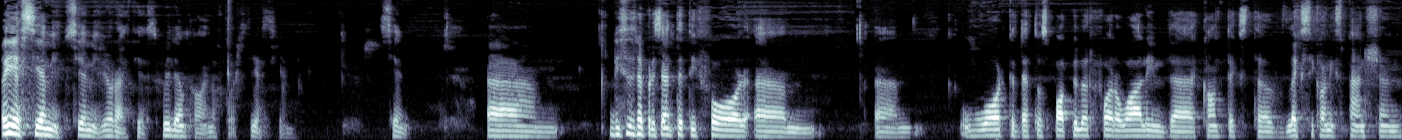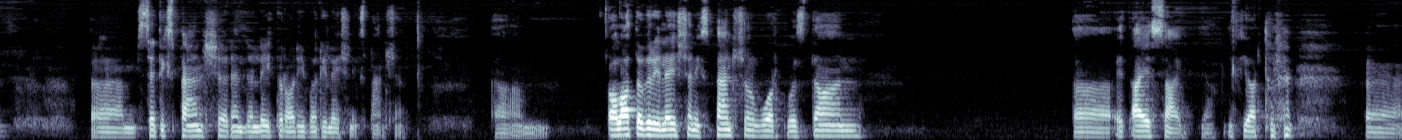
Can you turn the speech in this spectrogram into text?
Oh, yes, CMU, CMU, you're right, yes. William Cohen, of course, yes, CMU. CMU. Um, this is representative for um, um, work that was popular for a while in the context of lexicon expansion, um, set expansion, and then later on even relation expansion. A lot of relation expansion work was done uh, at ISI. Yeah, if you are to uh,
